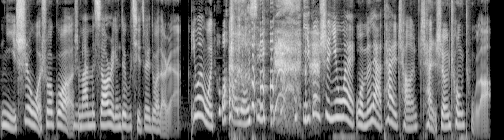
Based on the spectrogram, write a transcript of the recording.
你是我说过什么 I'm sorry 跟对不起最多的人，因为我 我好荣幸。一个是因为我们俩太常产生冲突了。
